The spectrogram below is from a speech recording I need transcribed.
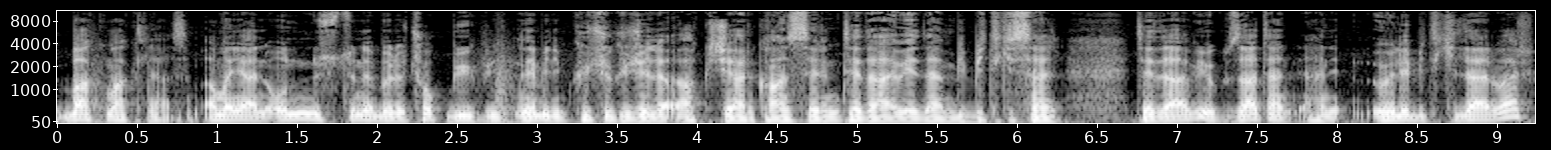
bakmak lazım. Ama yani onun üstüne böyle çok büyük bir ne bileyim küçük hücreli akciğer kanserini tedavi eden bir bitkisel tedavi yok. Zaten hani öyle bitkiler var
